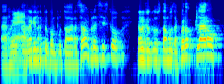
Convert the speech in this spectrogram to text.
Arregla tu computadora. San Francisco, claro que estamos de acuerdo. Claro,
